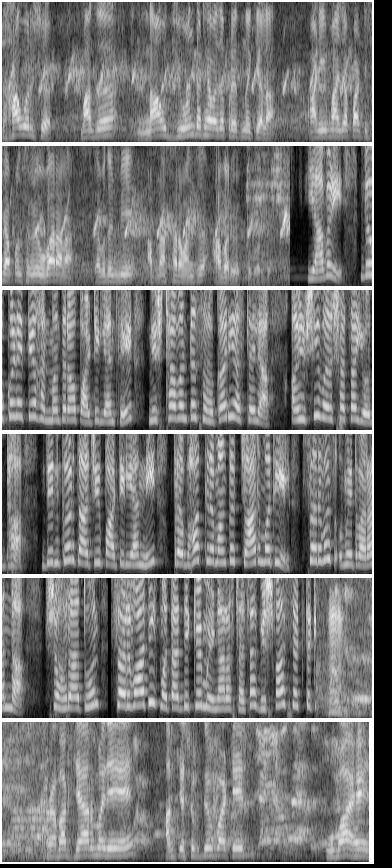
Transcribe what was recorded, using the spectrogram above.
दहा वर्ष माझं नाव जिवंत ठेवायचा प्रयत्न केला आणि माझ्या पाठीशी आपण सगळे उभा राहिला त्याबद्दल मी आपणा सर्वांचं आभार व्यक्त करतो. यावेळी लोकनेते हनुमंतराव पाटील यांचे निष्ठावंत सहकारी असलेल्या ऐंशी वर्षाचा योद्धा दिनकर दाजी पाटील यांनी प्रभाग क्रमांक चार मधील सर्वच उमेदवारांना शहरातून सर्वाधिक मताधिक्य मिळणार असल्याचा विश्वास व्यक्त केला प्रभाग चारमध्ये आमचे सुखदेव पाटील उभा आहेत.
